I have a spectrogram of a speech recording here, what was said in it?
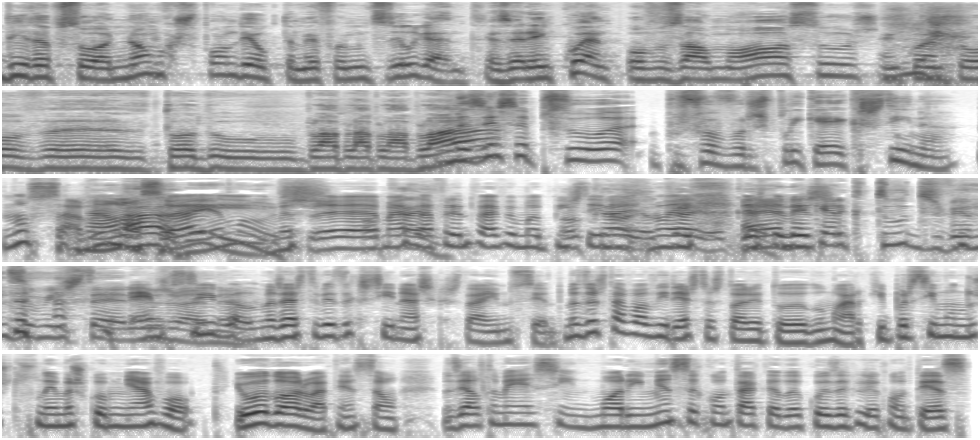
dita pessoa não me respondeu, que também foi muito deselegante. Quer dizer, enquanto houve os almoços, enquanto houve eh, todo o blá blá blá blá. Mas essa pessoa, por favor, explique, é a Cristina. Não se sabe, Não, não, não sei, sabemos. mas eh, mais Ok. à frente vai haver uma pista Ok, e não, não é. ok, ok. A Desta Ana vez quer que tu desvendes o mistério. É impossível, Joana. mas desta vez a Cristina acho que está inocente. Mas eu estava a ouvir esta história toda do Marco e parecia-me um dos telefonemas com a minha avó. Eu adoro, atenção, mas ela também é assim, demora imenso a contar cada coisa que lhe acontece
